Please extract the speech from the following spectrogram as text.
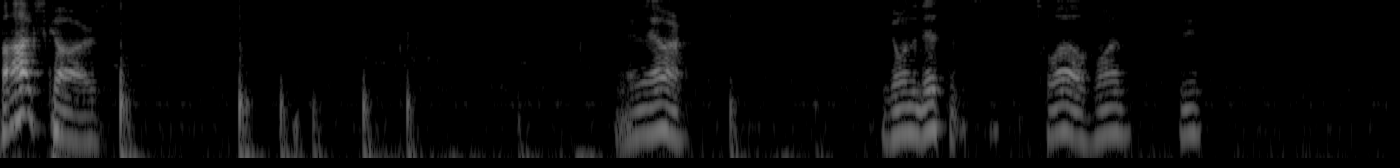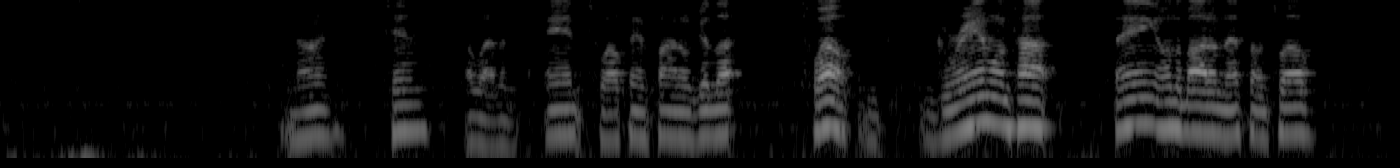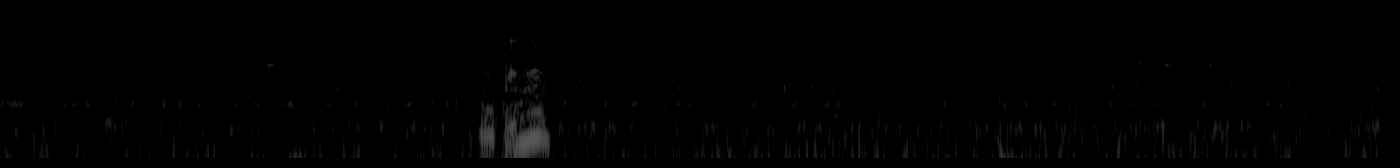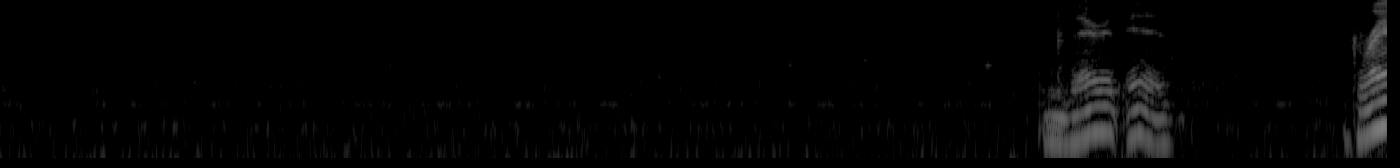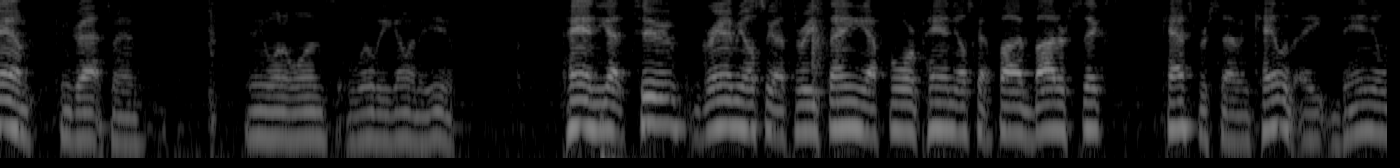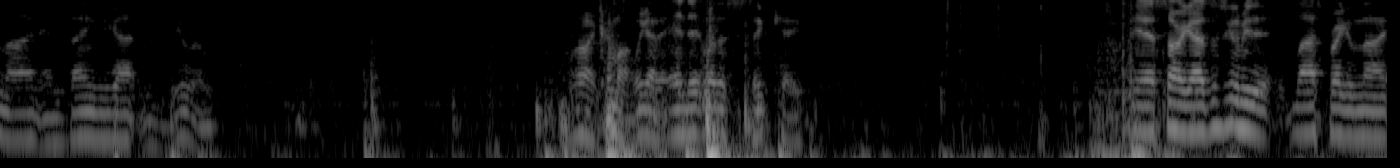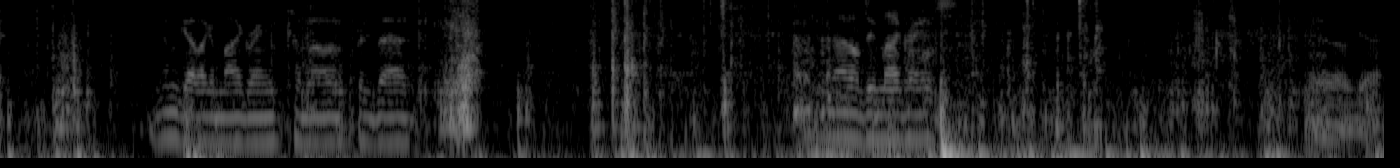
Box cars. There they are. Going the distance. 12. 1, 2, 9, 10, 11, and 12th and final. Good luck. 12th. Graham on top. Thing on the bottom. That's on 12. What the hell? And There it is. Graham, congrats, man. Any one on ones will be going to you. Pan, you got two. Graham, you also got three. Thing, you got four. Pan, you also got five. Botter, six. Casper, seven. Caleb, eight. Daniel, nine. And Thing, you got zero. Alright, come on. We got to end it with a sick case. Yeah, sorry, guys. This is going to be the last break of the night. I'm got like a migraine coming on pretty bad. And I don't do migraines. Oh god.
